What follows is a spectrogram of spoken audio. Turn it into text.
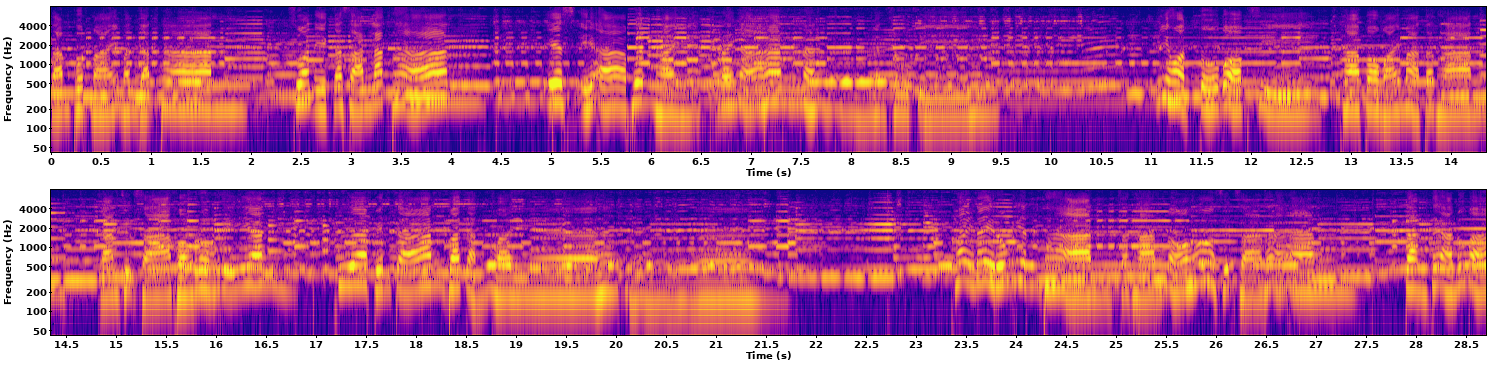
ตามกฎหมายบัญญัติผ่าน ส่วนเอกสารหลักฐาน SAR เพื่อนให้รายงานนั้นแมันสู่ปี มีหอดตัวบอกสี่ค่าเป้าหมายมาตรฐาน การศึกษาของโรงเรียน เพื่อเป็นการประกันไว้ภายในโรงเรียนทานสถานหนอศึกษาทานตั้งแต่อนุบา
